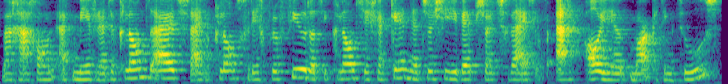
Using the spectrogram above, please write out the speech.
Maar ga gewoon even meer vanuit de klant uit. Schrijf een klantgericht profiel, dat die klant zich herkent. Net zoals je je website schrijft of eigenlijk al je marketing tools.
